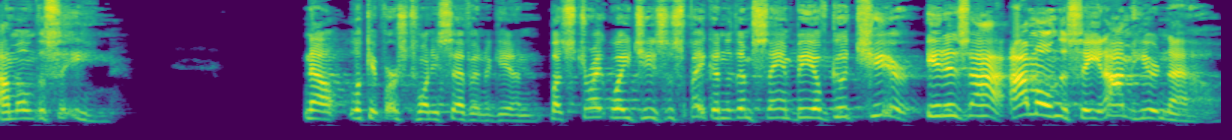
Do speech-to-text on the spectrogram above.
I'm on the scene. Now, look at verse 27 again. But straightway Jesus spake unto them, saying, Be of good cheer. It is I. I'm on the scene. I'm here now.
